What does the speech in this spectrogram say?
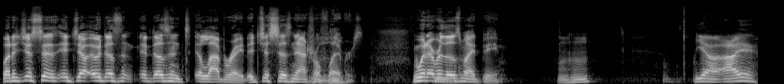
but it just says it. It doesn't. It doesn't elaborate. It just says natural Mm-hmm. flavors, whatever those might be. Yeah, I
